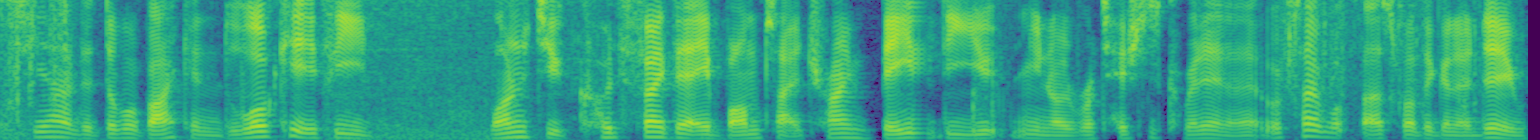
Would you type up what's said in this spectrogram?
See how the double back and look if he wanted to, could fake the A bomb site, try and bait the you know rotations coming in, and it looks like what that's what they're gonna do.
